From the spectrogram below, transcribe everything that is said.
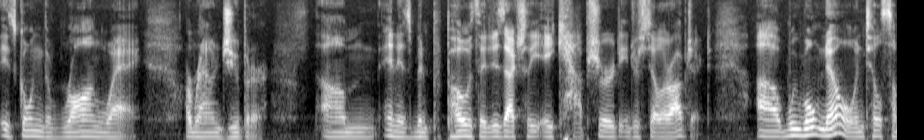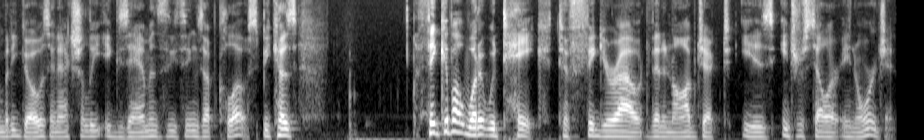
is going the wrong way around Jupiter. Um, and it's been proposed that it is actually a captured interstellar object. Uh, we won't know until somebody goes and actually examines these things up close because think about what it would take to figure out that an object is interstellar in origin.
